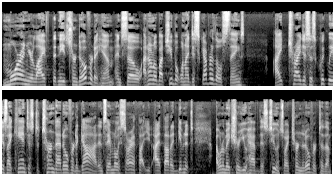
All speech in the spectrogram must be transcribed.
more in your life that needs turned over to Him. And so I don't know about you, but when I discover those things, I try just as quickly as I can just to turn that over to God and say, I'm really sorry. I thought, you, I thought I'd given it. To, I want to make sure you have this too. And so I turned it over to them.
